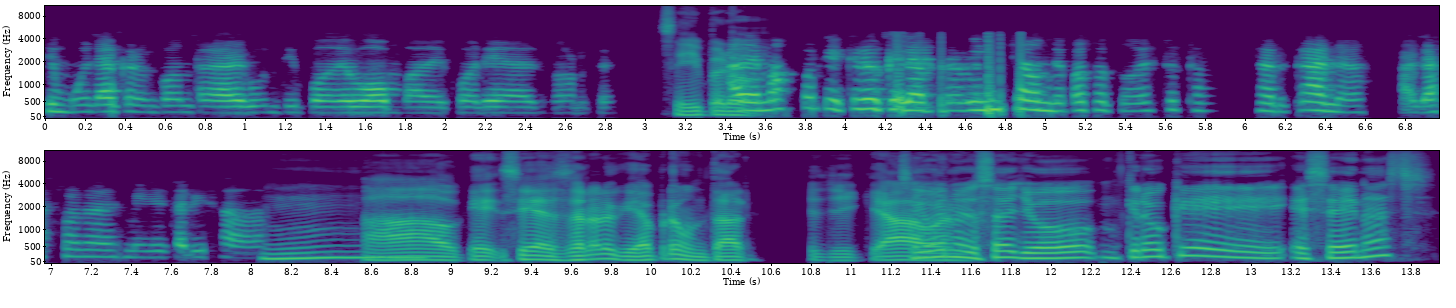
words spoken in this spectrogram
simulacro en contra de algún tipo de bomba de Corea del Norte. sí, pero, Además, porque creo que la provincia donde pasa todo esto está cercana a la zona desmilitarizada. mm. ah, ok, sí, eso era lo que iba a preguntar. Sí, bueno, bueno, o sea, yo creo que escenas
